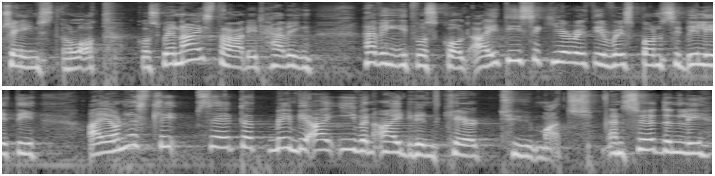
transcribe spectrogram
changed a lot. Because when I started having, having, it was called IT security responsibility, I honestly said that maybe I, even I didn't care too much. And certainly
